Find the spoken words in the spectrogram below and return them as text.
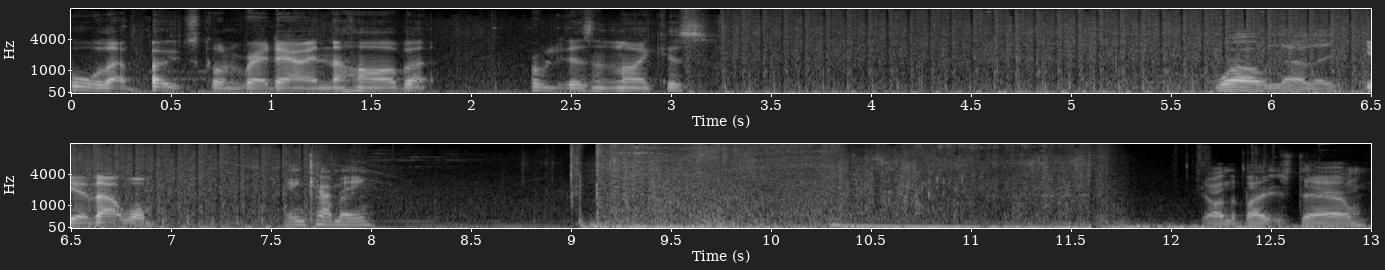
Oh, that boat's gone red out in the harbour. Probably doesn't like us. Whoa, Nelly. Yeah, that one. Incoming. Guy on the boat is down.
